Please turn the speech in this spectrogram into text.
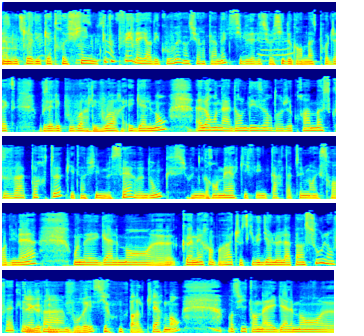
un bouquet des quatre films que vous pouvez d'ailleurs découvrir hein, sur Internet. Si vous allez sur le site de Grand Mass Project, vous allez pouvoir les voir également. Alors on a dans le désordre, je crois, Moskva Torte, qui est un film serbe donc, sur une grand-mère qui fait une tarte absolument extraordinaire. On a également euh, ce qui veut dire le lapin saoul en fait, le lapin bourré si on parle clairement. Ensuite on a également euh,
